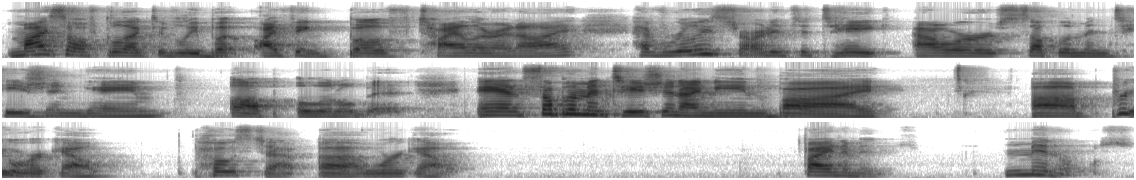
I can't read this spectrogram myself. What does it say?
myself collectively, but I think both Tyler and I have really started to take our supplementation game up a little bit. And supplementation, I mean by uh, pre workout, post uh, workout, vitamins, minerals,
